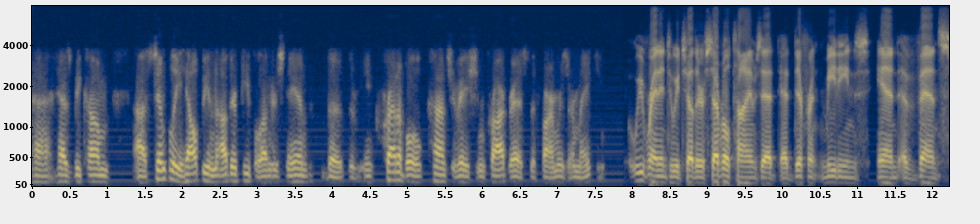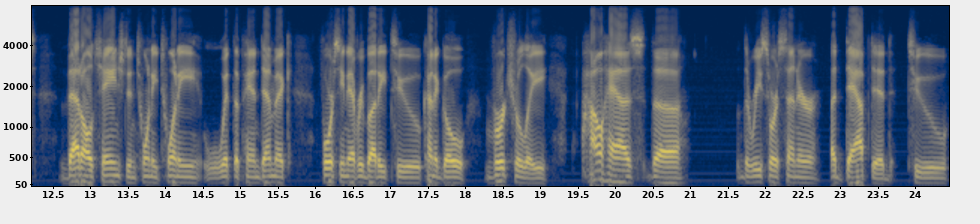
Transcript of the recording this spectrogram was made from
uh, has become uh, simply helping other people understand the, the incredible conservation progress that farmers are making. We've ran into each other several times at, at different meetings and events. That all changed in 2020 with the pandemic, forcing everybody to kind of go virtually. How has the the resource center adapted to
